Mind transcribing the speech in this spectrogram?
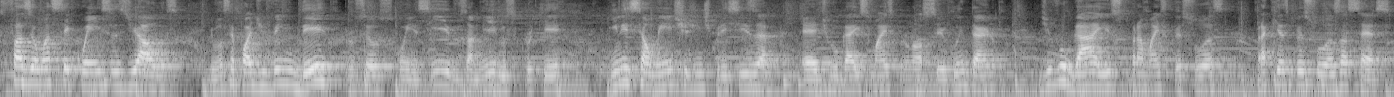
fazer umas sequências de aulas. E você pode vender para os seus conhecidos, amigos, porque inicialmente a gente precisa é, divulgar isso mais para o nosso círculo interno, divulgar isso para mais pessoas, para que as pessoas acessem.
